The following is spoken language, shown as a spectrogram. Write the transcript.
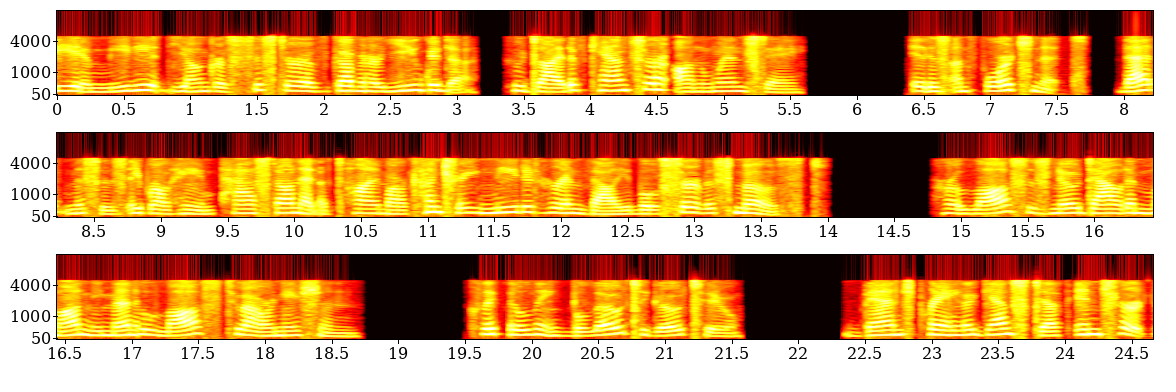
the immediate younger sister of Governor Yuguda, who died of cancer on Wednesday. It is unfortunate that Mrs. Ibrahim passed on at a time our country needed her invaluable service most. Her loss is no doubt a monumental loss to our nation. Click the link below to go to. Banned praying against death in church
